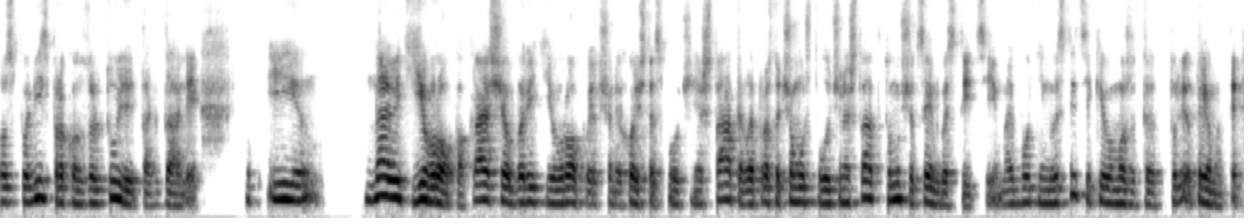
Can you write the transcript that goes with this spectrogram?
розповість, проконсультує і так далі. І навіть Європа. Краще оберіть Європу, якщо не хочете Сполучені Штати, але просто чому Сполучені Штати? Тому що це інвестиції, майбутні інвестиції, які ви можете отримати.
